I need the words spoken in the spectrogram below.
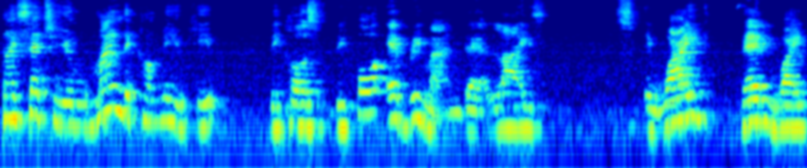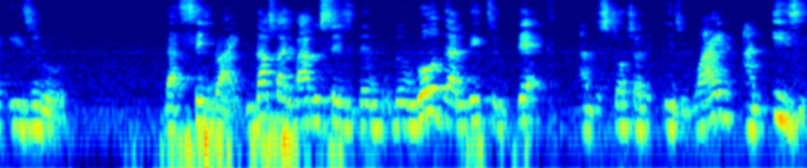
And I said to you, mind the company you keep, because before every man there lies a wide, very wide, easy road that seems right. And that's why the Bible says the, the road that leads to death and destruction is wide and easy.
